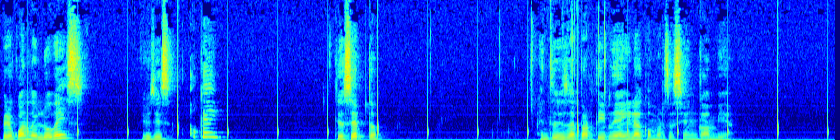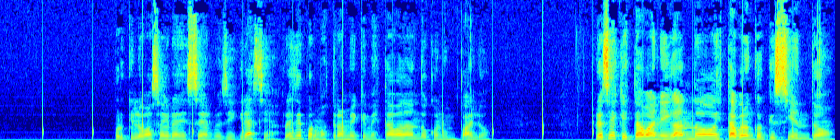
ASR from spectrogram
Pero cuando lo ves, decís, ok, te acepto. Entonces a partir de ahí la conversación cambia. Porque lo vas a agradecer, gracias, gracias por mostrarme que me estaba dando con un palo. Gracias que estaba negando esta bronca que siento.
